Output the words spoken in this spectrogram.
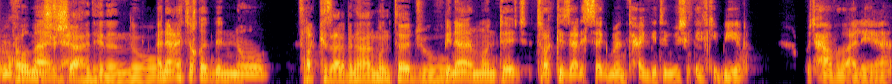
المفروض ما الشاهد هنا؟ إنه أنا أعتقد إنه تركز على بناء المنتج و... بناء المنتج تركز على ال segment حقتك بشكل كبير وتحافظ عليها.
